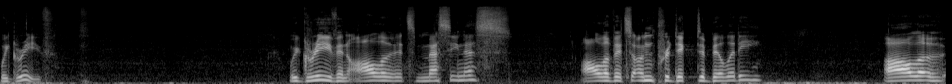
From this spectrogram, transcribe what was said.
we grieve. We grieve in all of its messiness, all of its unpredictability, all of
